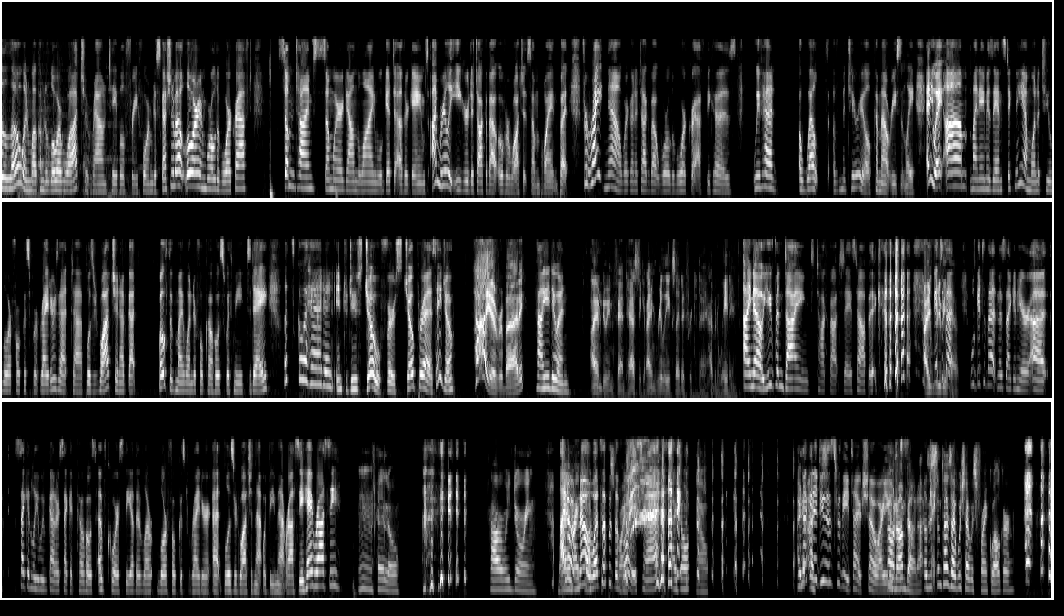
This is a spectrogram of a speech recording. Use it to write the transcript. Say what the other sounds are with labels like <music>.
Hello and welcome to Lore Watch, a roundtable freeform discussion about lore in World of Warcraft. Sometimes, somewhere down the line, we'll get to other games. I'm really eager to talk about Overwatch at some point, but for right now, we're going to talk about World of Warcraft because we've had a wealth of material come out recently. Anyway, um, my name is Anne Stickney. I'm one of two lore-focused writers at uh, Blizzard Watch, and I've got both of my wonderful co-hosts with me today. Let's go ahead and introduce Joe first. Joe Perez. Hey, Joe. Hi, everybody. How you doing? I am doing fantastic, and I'm really excited for today. I've been waiting. I know you've been dying to talk about today's topic. <laughs> I we'll get really to that. have. We'll get to that in a second here. Uh, secondly, we've got our second co-host, of course, the other lore- lore-focused writer at Blizzard Watch, and that would be Matt Rossi. Hey, Rossi. Mm, hello. <laughs> How are we doing? Why I don't know talking what's up with the voice, <laughs> man. I don't know. <laughs> You're not going to do this for the entire show, are you? No, no, I'm done. Okay. Sometimes I wish I was Frank Welker.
